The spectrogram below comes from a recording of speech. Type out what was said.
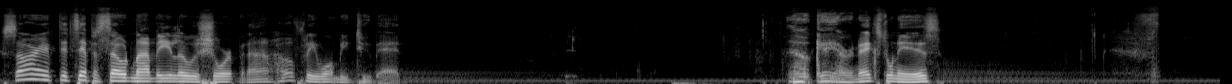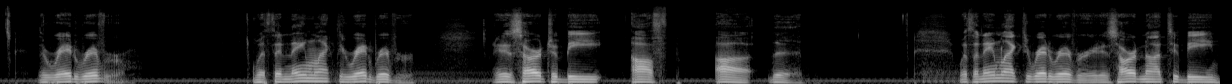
sorry if this episode might be a little short, but uh, hopefully it won't be too bad. Okay, our next one is the Red River. With a name like the Red River, it is hard to be off uh the with a name like the Red River, it is hard not to be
